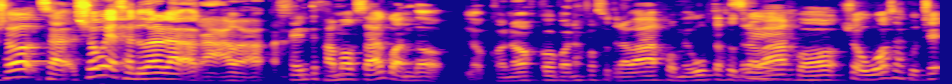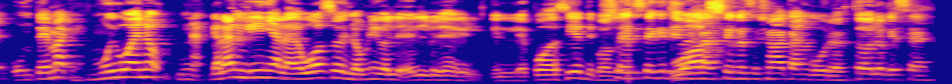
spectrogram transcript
yo, o sea, yo voy a saludar a, la- a- a gente famosa cuando lo conozco, conozco su trabajo, me gusta su Sí. trabajo. Yo, Woz, escuché un tema que es muy bueno, una gran línea la de Woz, es lo único que le, le- que le puedo decir. Tipo, Yo sé que tiene una canción que se llama Canguro, es todo lo que sé.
